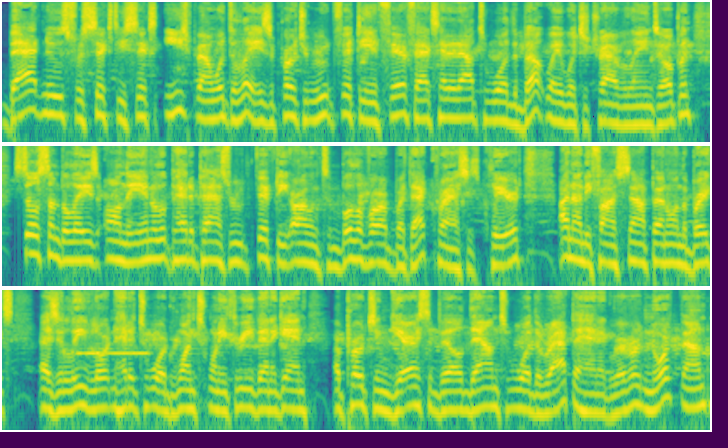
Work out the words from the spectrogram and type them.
Bad news for 66 eastbound with delays approaching Route 50 in Fairfax headed out toward the Beltway, which are travel lanes open. Still some delays on the inner loop headed past Route 50 Arlington Boulevard, but that crash is cleared. I-95 southbound on the brakes as you leave Lorton headed toward 123. Then again, approaching Garrisonville down toward the Rappahannock River. Northbound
